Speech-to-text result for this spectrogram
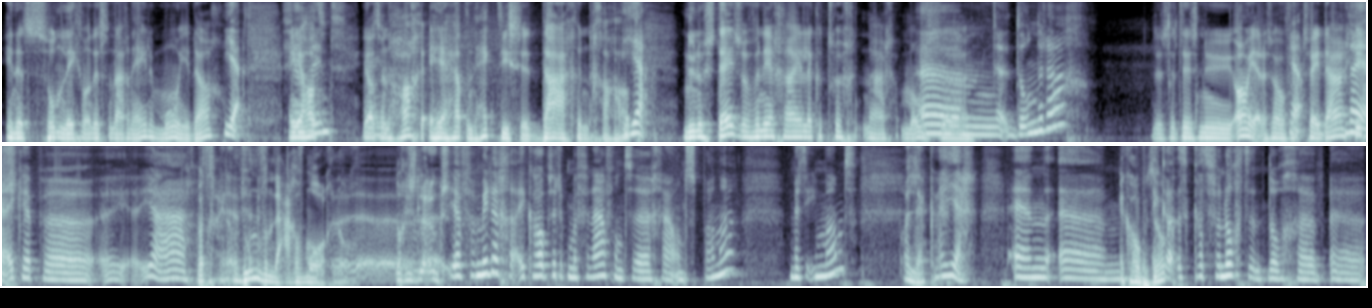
in het zonlicht, want het is vandaag een hele mooie dag. Ja. En je had, wind. je had, een, hag, je had een hectische dagen gehad. Ja, Nu nog steeds, of wanneer ga je lekker terug naar ons? eh, ehm, donderdag. Dus het is nu... Oh ja, dat is over ja. twee dagen. Nou ja, ik heb... eh, eh, ja, Wat ga je dan doen vandaag of morgen nog? Nog iets leuks? ja, vanmiddag... Ik hoop dat ik me vanavond eh, ga ontspannen met iemand. Oh, lekker. Ja, en... ehm, Ik hoop het ook. Ik had, ik had vanochtend nog eh, eh,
